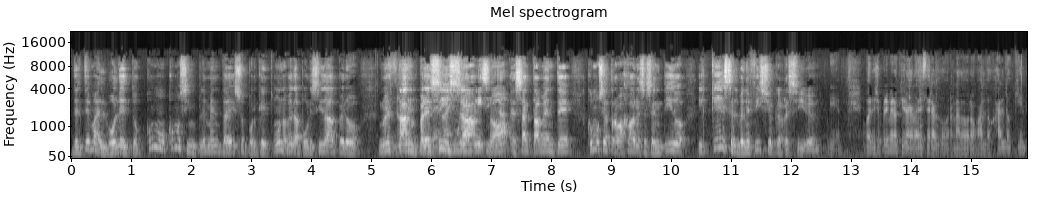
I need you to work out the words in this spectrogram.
del tema del boleto. ¿Cómo, cómo se implementa eso? Porque uno ve la publicidad, pero no es tan precisa, no, Exactamente. ¿Cómo se ha trabajado en ese sentido y qué es el beneficio que reciben? Bien. Bueno, yo primero quiero agradecer al gobernador Osvaldo Jaldo, quien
